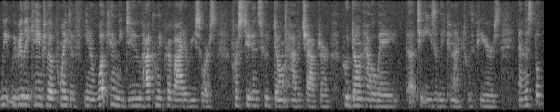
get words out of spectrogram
we, we really came to a point of you know what can we do? How can we provide a resource for students who don't have a chapter, who don't have a way uh, to easily connect with peers? And this book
